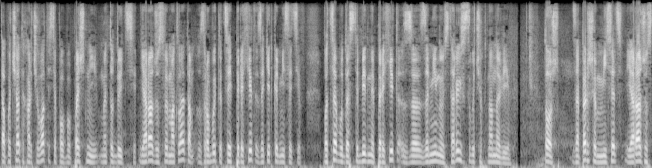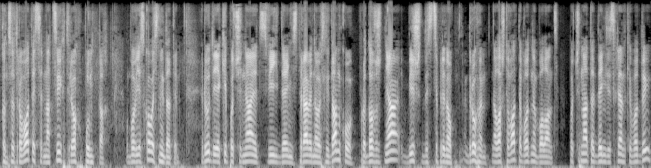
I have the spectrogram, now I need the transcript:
та почати харчуватися по попечній методиці. Я раджу своїм атлетам зробити цей перехід за кілька місяців, бо це буде стабільний перехід з заміною старих звичок на нові. Тож, за перший місяць я раджу сконцентруватися на цих трьох пунктах. Обов'язково снідати. Люди, які починають свій день з правильного сніданку, впродовж дня більш дисципліновано. Друге, налаштувати водний баланс. Починати день зі склянки води,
